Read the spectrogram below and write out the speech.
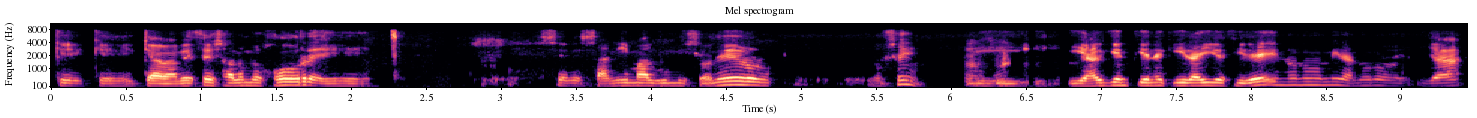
que, que, a veces a lo mejor eh, se desanima algún misionero, no sé, y, alguien tiene que ir ahí y decir, eh, no, no, mira, no, no, ya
